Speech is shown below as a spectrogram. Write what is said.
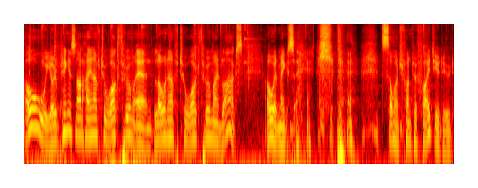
Oh, your ping is not high enough to walk through, and uh, low enough to walk through my blocks. Oh, it makes it's so much fun to fight you, dude.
